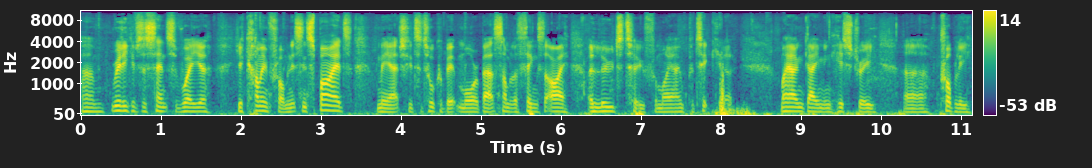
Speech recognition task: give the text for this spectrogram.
um, really gives a sense of where you're you're coming from, and it's inspired me actually to talk a bit more about some of the things that I allude to from my own particular my own gaming history uh, probably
